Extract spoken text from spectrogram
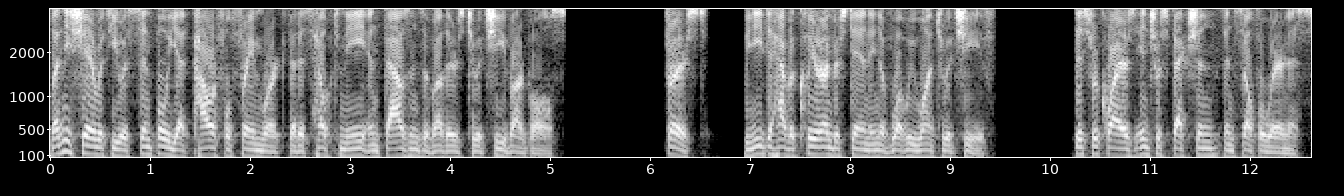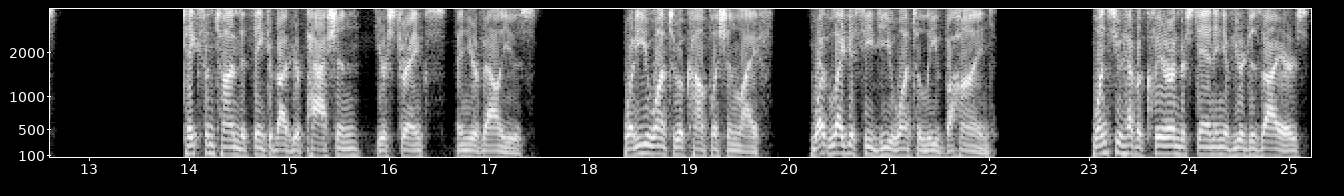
Let me share with you a simple yet powerful framework that has helped me and thousands of others to achieve our goals. First, we need to have a clear understanding of what we want to achieve. This requires introspection and self-awareness. Take some time to think about your passion, your strengths, and your values. What do you want to accomplish in life? What legacy do you want to leave behind? Once you have a clear understanding of your desires,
